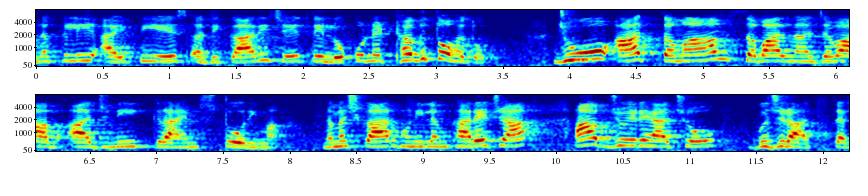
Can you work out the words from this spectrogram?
નકલી આઈપીએસ અધિકારી છે તે લોકોને ઠગતો હતો? જુઓ આ તમામ સવાલના જવાબ આજની ક્રાઇમ સ્ટોરીમાં નમસ્કાર, હું નીલમ ખારેચા. આપ જોઈ રહ્યા છો ગુજરાત તક.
